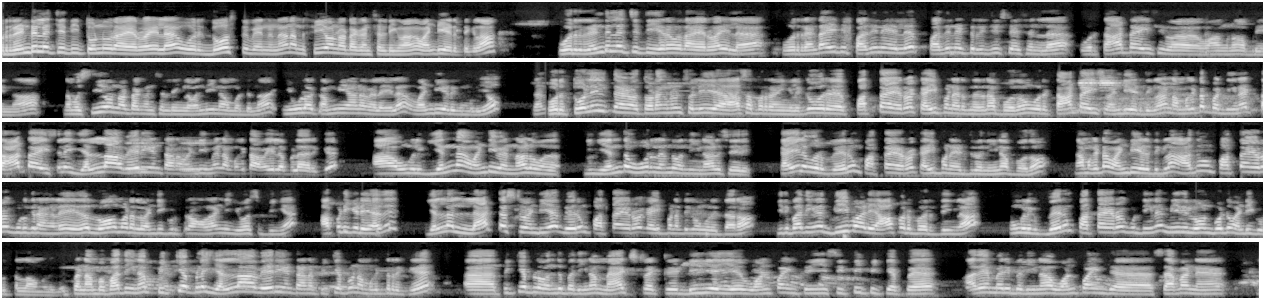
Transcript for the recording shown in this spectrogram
ஒரு ரெண்டு லட்சத்தி தொண்ணூறாயிரம் ரூபாயில ஒரு தோஸ்து வேணும்னா நம்ம சிஓ நாட்டா கன்சல்டிங் வாங்க வண்டி எடுத்துக்கலாம். ஒரு ரெண்டு லட்சத்தி இருபதாயிரம் ரூபாயில ஒரு ரெண்டாயிரத்தி பதினேழு பதினெட்டு ரிஜிஸ்ட்ரேஷன்ல ஒரு டாடா ஐசி வாங்கணும் அப்படின்னா நம்ம சிஓ நாட்டா கன்சல்டிங்ல வந்தீங்கன்னா மட்டும்தான் இவ்வளவு கம்மியான விலையில வண்டி எடுக்க முடியும். ஒரு தொழில் தொடங்கணும்னு சொல்லி ஆசைப்படுறவங்களுக்கு ஒரு பத்தாயிரம் ரூபாய் கைப்பணம் இருந்ததுன்னா போதும். ஒரு டாடா ஐஸ் வண்டி எடுத்துக்கலாம். நம்ம கிட்ட பாத்தீங்கன்னா டாடா ஐஸ்ல எல்லா வேரியண்டான வண்டியுமே நம்ம கிட்ட அவைலபிளா இருக்கு. உங்களுக்கு என்ன வண்டி வேணாலும் நீங்க எந்த ஊர்ல இருந்து வந்தீங்கனாலும் சரி கையில ஒரு வெறும் பத்தாயிரம் ரூபாய் கைப்பணம் எடுத்துட்டு வந்தீங்கன்னா போதும். நம்ம கிட்ட வண்டி எடுத்துக்கலாம். அதுவும் பத்தாயிரம் ரூபாய் கொடுக்குறாங்களே ஏதோ லோ மாடல் வண்டி கொடுக்குறாங்களான்னு நீங்க யோசிப்பீங்க. அப்படி கிடையாது. எல்லாம் லேட்டஸ்ட் வண்டியை வெறும் பத்தாயிரம் ரூபாய் கைப்பணத்துக்கு உங்களுக்கு தரோம். இது பாத்தீங்கன்னா தீபாவளி ஆஃபர் பார்த்தீங்களா உங்களுக்கு வெறும் பத்தாயிரம் ரூபாய் கொடுத்தீங்கன்னா மீதி லோன் போட்டு வண்டி கொடுத்துடலாம் உங்களுக்கு. இப்ப நம்ம பாத்தீங்கன்னா பிக்கப்ல எல்லா வேரியண்டான பிக்கப்பும் நம்ம கிட்ட இருக்கு. பிக்கப்பில் வந்து பார்த்தீங்கன்னா max truck DAA one point three city pickup அதே மாதிரி பார்த்தீங்கன்னா ஒன் பாயிண்ட் செவனு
